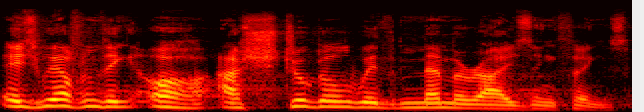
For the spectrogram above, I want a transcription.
is we often think, Oh, I struggle with memorizing things.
